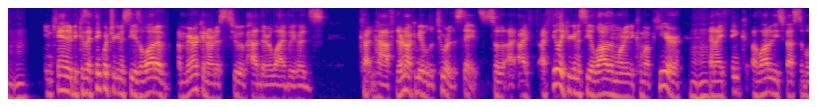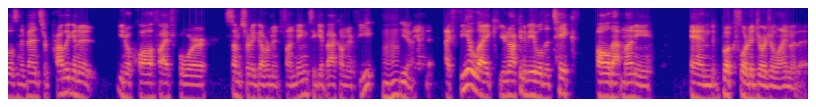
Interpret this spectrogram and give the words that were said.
Mm-hmm. in canada because i think what you're going to see is a lot of american artists who have had their livelihoods cut in half they're not going to be able to tour the states so i i, I feel like you're going to see a lot of them wanting to come up here Mm-hmm. and i think a lot of these festivals and events are probably going to you know qualify for some sort of government funding to get back on their feet Mm-hmm. Yeah. And I feel like you're not going to be able to take all that money and book florida georgia line with it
